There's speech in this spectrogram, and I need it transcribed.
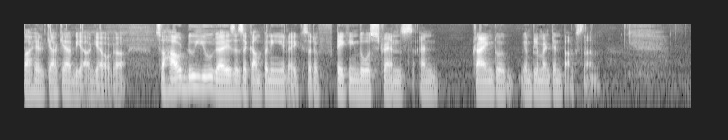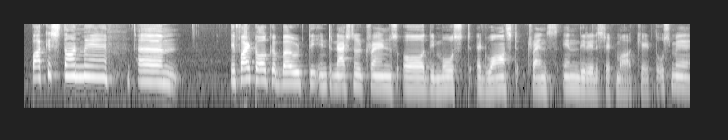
باہر کیا کیا بھی آ گیا ہوگا سو ہاؤ ڈو یو گائیز ایز اے کمپنی لائک سر آف ٹیکنگ دوز ٹرینڈس اینڈ ٹرائنگ ٹو امپلیمنٹ ان پاکستان پاکستان میں اف آئی ٹاک اباؤٹ دی انٹرنیشنل ٹرینڈس اور دی موسٹ ایڈوانسڈ ٹرینڈس ان دی ریئل اسٹیٹ مارکیٹ تو اس میں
